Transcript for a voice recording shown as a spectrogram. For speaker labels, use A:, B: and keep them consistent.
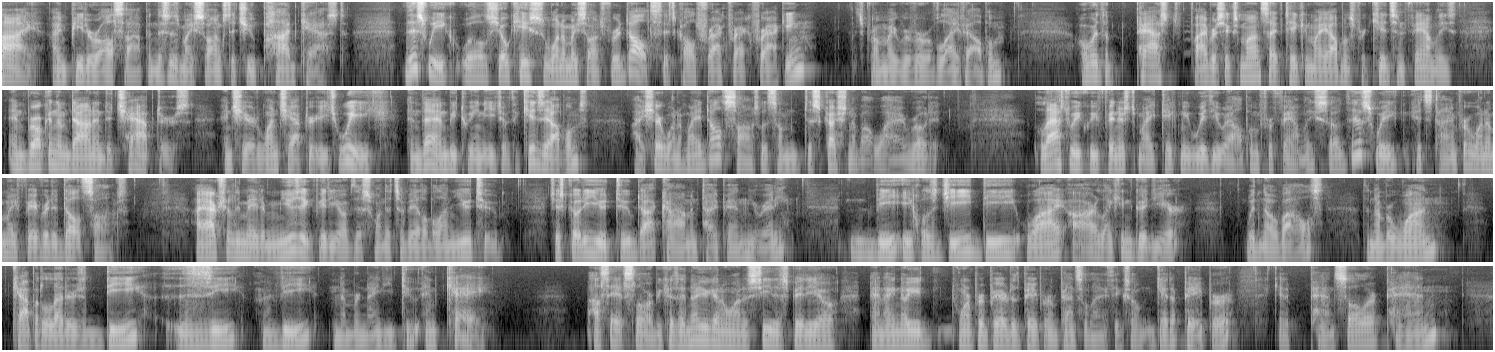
A: Hi, I'm Peter Alsop, and this is my Songs to Chew podcast. This week, we'll showcase one of my songs for adults. It's called Frack, Frack, Fracking. It's from my River of Life album. Over the past five or six months, I've taken my albums for kids and families and broken them down into chapters and shared one chapter each week. And then, between each of the kids' albums, I share one of my adult songs with some discussion about why I wrote it. Last week we finished my Take Me With You album for families, so this week it's time for one of my favorite adult songs. I actually made a music video of this one that's available on YouTube. Just go to youtube.com and type in, you ready? V equals G D Y R, like in Goodyear, with no vowels. The number one, capital letters D, Z, V, number 92, and K. I'll say it slower because I know you're going to want to see this video and I know you weren't prepared with paper and pencil or anything. So get a paper, get a pencil or pen,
